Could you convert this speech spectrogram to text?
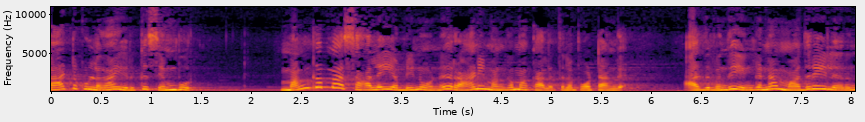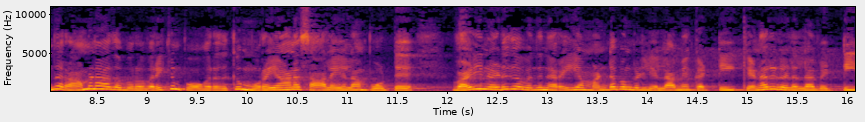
காட்டுக்குள்ளே தான் இருக்கு செம்பூர். மங்கம்மா சாலை அப்படின்னு ஒன்று ராணி மங்கம்மா காலத்தில் போட்டாங்க. அது வந்து எங்கன்னா மதுரையிலேருந்து ராமநாதபுரம் வரைக்கும் போகிறதுக்கு முறையான சாலையெல்லாம் போட்டு வழிநடுக வந்து நிறைய மண்டபங்கள் எல்லாமே கட்டி கிணறுகள் எல்லாம் வெட்டி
